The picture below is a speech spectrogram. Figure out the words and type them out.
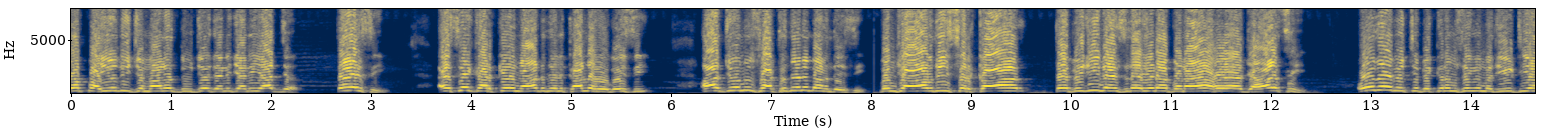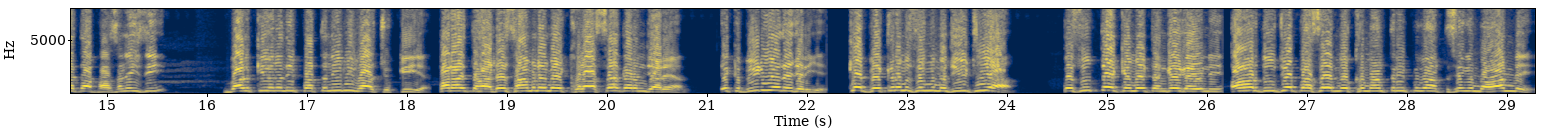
ਤਾਂ ਭਾਈ ਉਹਦੀ ਜ਼ਮਾਨਤ ਦੂਜੇ ਦਿਨ ਯਾਨੀ ਅੱਜ ਤੈਅ ਸੀ। ਐਸੇ ਕਰਕੇ 59 ਦਿਨ ਕੱਲ ਹੋ ਗਏ ਸੀ। ਅੱਜ ਉਹਨੂੰ 60 ਦਿਨ ਬਣਦੇ ਸੀ। ਪੰਜਾਬ ਦੀ ਸਰਕਾਰ ਤੇ ਵਿਜੀਲੈਂਸ ਦਾ ਜਿਹੜਾ ਬਣਾਇਆ ਹੋਇਆ ਜਾਲ ਸੀ, ਉਹਦੇ ਵਿੱਚ ਵਿਕਰਮ ਸਿੰਘ ਮਜੀਠੀਆ ਤਾਂ ਫਸ ਹੀ ਸੀ। ਬਲਕਿ ਉਹਨਾਂ ਦੀ ਪਤਨੀ ਵੀ ਫਸ ਚੁੱਕੀ ਹੈ। ਪਰ ਅੱਜ ਤੁਹਾਡੇ ਸਾਹਮਣੇ ਮੈਂ ਖੁਲਾਸਾ ਕਰਨ ਜਾ ਰਿਹਾ ਇੱਕ ਵੀਡੀਓ ਦੇ ਜ਼ਰੀਏ ਕਿ ਵਿਕਰਮ ਸਿੰਘ ਮਜੀਠੀਆ ਕਸੂਤੇ ਕਿਵੇਂ ਟੰਗੇ ਗਏ ਨੇ ਔਰ ਦੂਜੇ ਪਾਸੇ ਮੁੱਖ ਮੰਤਰੀ ਭਗਵੰਤ ਸਿੰਘ ਮਾਨ ਨੇ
